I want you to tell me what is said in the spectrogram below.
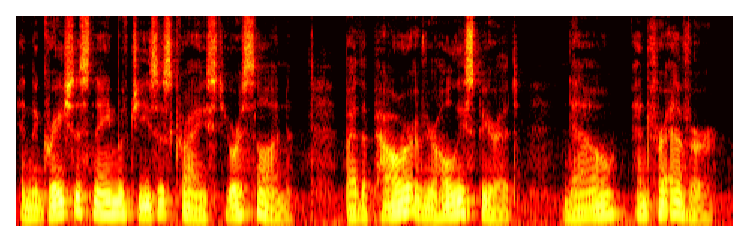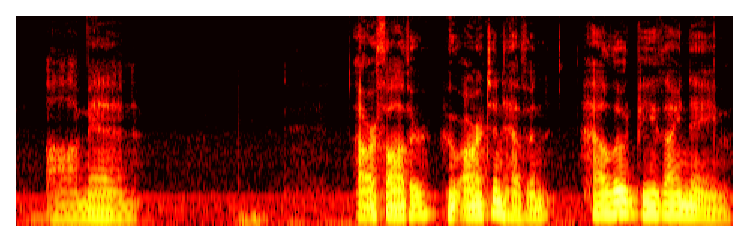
In the gracious name of Jesus Christ, your Son, by the power of your Holy Spirit, now and forever. Amen. Our Father, who art in heaven, hallowed be thy name.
